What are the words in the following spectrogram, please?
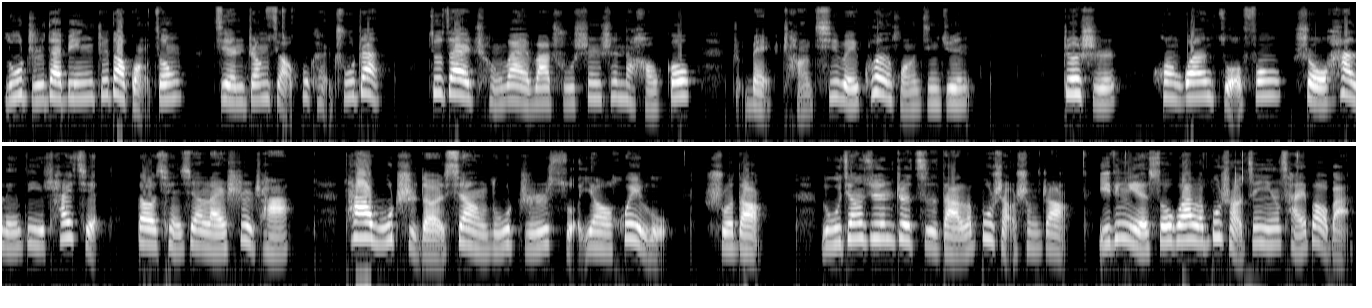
卢植带兵追到广宗，见张角不肯出战，就在城外挖出深深的壕沟，准备长期围困黄巾军。这时，宦官左峰受汉灵帝差遣到前线来视察，他无耻地向卢植索要贿赂。说道：“卢将军这次打了不少胜仗，一定也搜刮了不少金银财宝吧？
